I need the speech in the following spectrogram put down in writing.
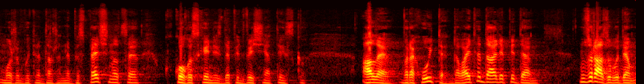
може бути навіть небезпечно це, кого схильність до підвищення тиску. Але врахуйте, давайте далі підемо. Ну, зразу будемо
